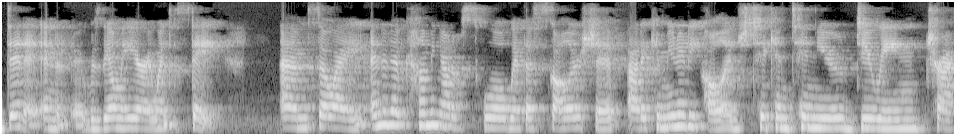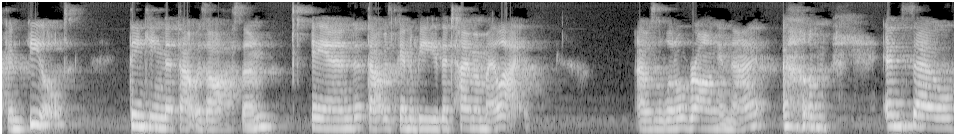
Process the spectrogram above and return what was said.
did it. And it was the only year I went to state. Um, so I ended up coming out of school with a scholarship at a community college to continue doing track and field, thinking that that was awesome and that was going to be the time of my life. I was a little wrong in that. Um, and so,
